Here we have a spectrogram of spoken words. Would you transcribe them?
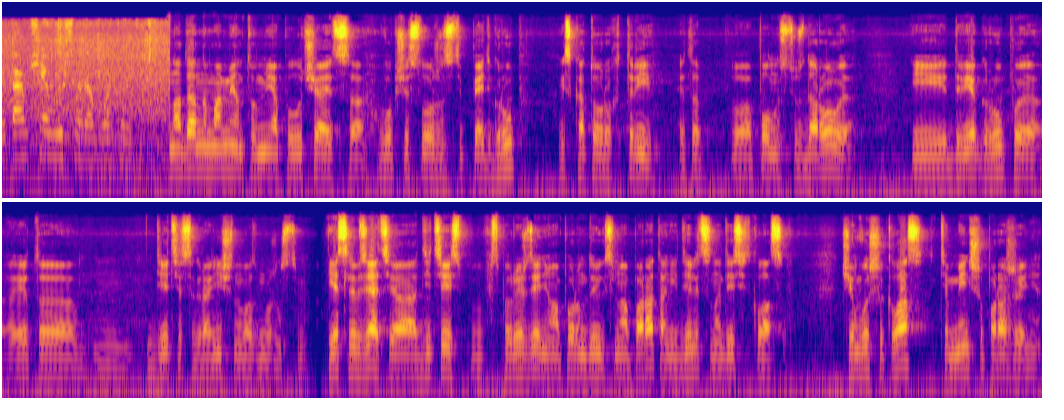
и там все выше работают. На данный момент у меня получается в общей сложности 5 групп, из которых 3 это э, полностью здоровые, и две группы это дети с ограниченными возможностями. Если взять э, детей с, с повреждением опорно-двигательного аппарата, они делятся на 10 классов. Чем выше класс, тем меньше поражения.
